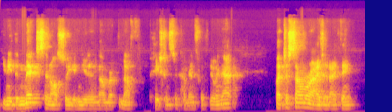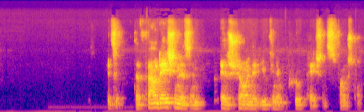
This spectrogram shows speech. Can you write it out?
you need the mix, and also you need a number enough patients to come in for doing that. but to summarize it, I think it's the foundation is in, is showing that you can improve patients' functional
